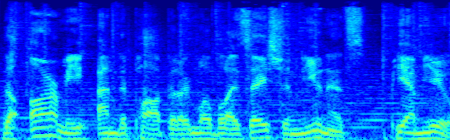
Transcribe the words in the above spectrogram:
the Army and the Popular Mobilization Units, PMU,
